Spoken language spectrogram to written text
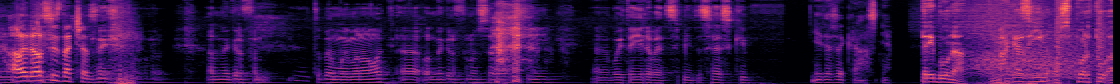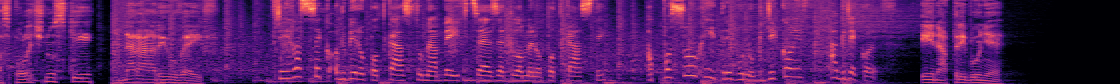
Ale dal si značas. Mikrofon, to byl můj monolog. Od mikrofonu se loučí Vojta Jirovec. Mějte se hezky. Mějte se krásně. Tribuna, magazín o sportu a společnosti na rádiu Wave. Přihlas se k odběru podcastu na wave.cz lomeno podcasty a poslouchej Tribunu kdykoliv a kdekoliv. I na Tribuně.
